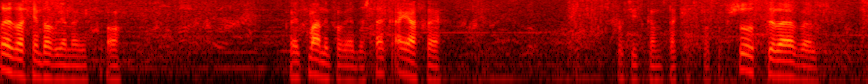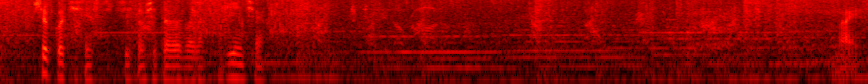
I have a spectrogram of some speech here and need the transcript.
To jest właśnie dobre na nich, o. Koniec many powiadasz, tak? A ja se pociskam w taki sposób. Szósty level. Szybko ciśnie, cisną się te levele. Gięcie. Nice.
